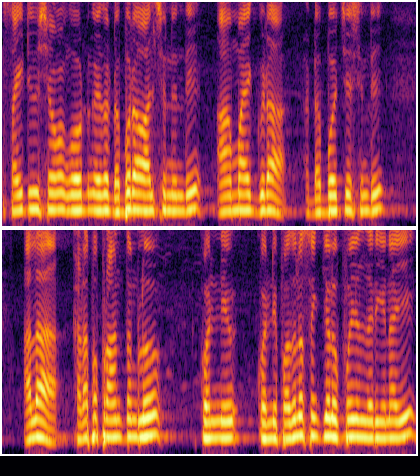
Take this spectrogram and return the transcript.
సైట్ విషయం ఇంకోటి ఏదో డబ్బు రావాల్సి ఉంది ఆ అమ్మాయికి కూడా డబ్బు వచ్చేసింది. అలా కడప ప్రాంతంలో కొన్ని కొన్ని పదుల సంఖ్యలో పూజలు జరిగినాయి.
